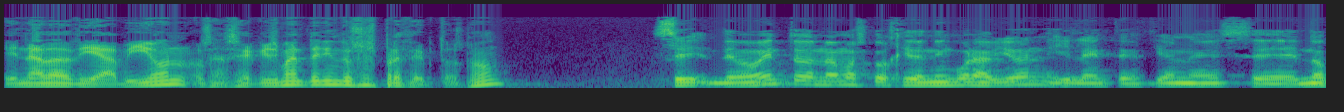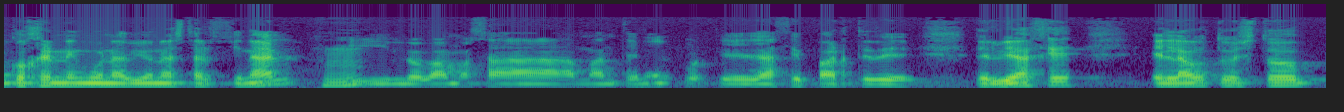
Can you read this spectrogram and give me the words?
nada de avión, o sea, seguís manteniendo esos preceptos, ¿no? Sí, de momento no hemos cogido ningún avión y la intención es eh, no coger ningún avión hasta el final y lo vamos a mantener porque hace parte del viaje. El autostop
